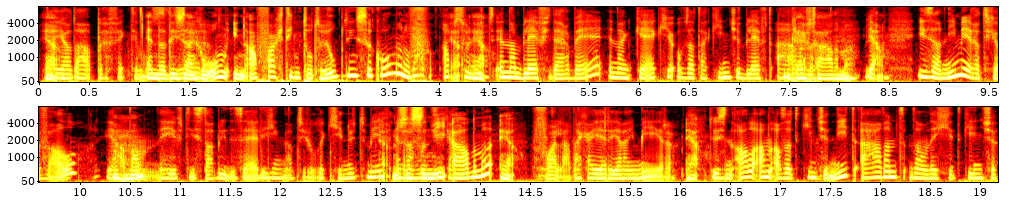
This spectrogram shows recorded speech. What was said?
Ja. dat jou dat perfect En dat is dan gewoon in afwachting tot hulpdiensten komen? Of? Ja, absoluut. En dan blijf je daarbij en dan kijk je of dat, dat kindje blijft ademen. Blijft ademen. Ja. Is dat niet meer het geval, ja, Mhm. dan heeft die stabiele zijligging natuurlijk geen nut meer. Dus als ze niet gaan- ademen, ja. Voilà, dan ga je reanimeren. Ja. Dus in alle, als het kindje niet ademt, dan leg je het kindje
